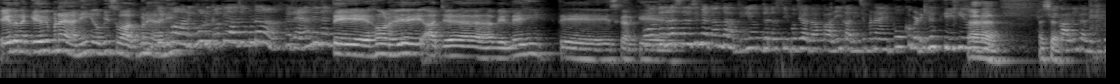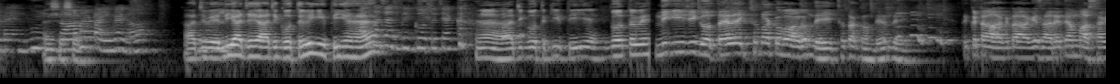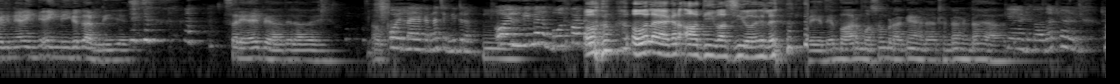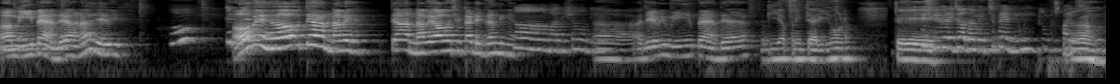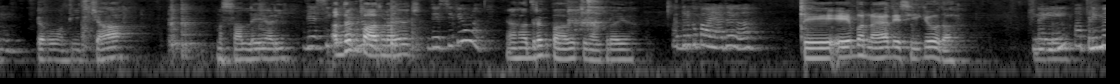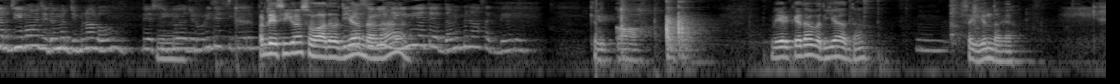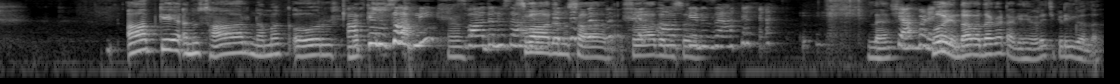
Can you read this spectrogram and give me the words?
ਇੱਕ ਦਿਨ ਅੱਗੇ ਵੀ ਬਣਾਇਆ ਸੀ ਉਹ ਵੀ ਸਵਾਦ ਬਣਿਆ ਸੀ। ਹੁਣ ਪਿਆਜ਼ ਬਣਾ ਤੇ ਹੁਣ ਇਹ ਅੱਜ ਵਿਹਲੇ ਸੀ ਤੇ ਇਸ ਕਰਕੇ ਉਹਦੇ ਨਾਲ ਅਸਲ 'ਚ ਮੈਂ ਤੁਹਾਨੂੰ ਦੱਸਦੀ ਆ ਉਹਦੇ ਅਸੀਂ ਬਹੁਤ ਜ਼ਿਆਦਾ ਕਾਲੀ ਕਾਲੀ ਚ ਬਣਾਏ ਭੁੱਖ ਬੜੀ ਲੱਗੀ ਸੀ ਹਾਂ, ਉਹਦੇ ਅੱਛਾ। ਕਾਲੀ ਕਾਲੀ ਚ ਬਣਾਏ ਹੁਣ ਅੱਛਾ, ਨਾ ਅੱਛਾ। ਮੇਰਾ ਟਾਈਮ ਹੈਗਾ। ਵਾ ਅੱਜ ਵਿਹਲੀ ਅੱਜ ਅੱਜ ਗੁੱਤ ਵੀ ਕੀਤੀ ਹੈ ਹੈਂ? ਅੱਜ ਮੇਰੀ ਗੋਤ ਚੈੱਕ ਹਾਂ ਅੱਜ ਗੁੱਤ ਕੀਤੀ ਹੈ ਗੁੱਤ ਵੇ ਨਿੱਕੀ ਜੀ ਗੁੱਤ ਹੈ ਤੇ ਇੱਥੋਂ ਤੱਕ ਵਾਲ ਹੁੰਦੇ ਇੱਥੋਂ ਤੱਕ ਹੁੰਦੇ ਹੁੰਦੇ ਤੇ ਕਟਾ ਕਟਾ ਕੇ ਸਾਰੇ ਤੇ ਮਾਸਾ ਕੁ ਜਿੰਨੇ ਇੰਨੀ ਕੁ ਕਰ ਲਈ ਹੈ ਸਰਿਆ ਹੀ ਪਿਆ ਤੇਰਾ ਵੇ ਆਇਲ ਲਾਇਆ ਕਰਨਾ ਚੰਗੀ ਤਰ੍ਹਾਂ। ਆਇਲ ਨਹੀਂ ਮੈਂ ਬਹੁਤ ਘੱਟ ਉਹ ਲਾਇਆ ਕਰ ਆਦੀਵਾਸੀ ਓਇਲ ਵੇਖਦੇ ਬਾਹਰ ਮੌਸਮ ਬੜਾ ਘੈਂਟ ਆ ਠੰਡਾ ਠੰਡਾ ਆ। ਕੈਂਟ ਕਾਦਾ ਠੜ ਆ ਮੀਂਹ ਪੈਣ ਡਿਆ ਹਨਾ ਜੇ ਵੀ। ਉਹ ਵੇਖ ਧਿਆਨ ਨਾਲ ਵੇਖ। ਧਿਆਨ ਨਾਲ ਵੇਖ ਉਹ ਛਿੱਟਾ ਡਿੱਗਣ ਦੀਆਂ। ਹਾਂ ਬਾਰਿਸ਼ ਹੁੰਦੀ ਹਾਂ ਅਜੇ ਵੀ ਮੀਂਹ ਪੈਣ ਡਿਆ ਆ। ਕੀ ਆਪਣੀ ਤਿਆਰੀ ਹੋਣ? ਤੇ ਪਿਛਲੀ ਵਾਰੀ ਜ਼ਿਆਦਾ ਮਿਰਚ ਪੈ ਗਈ ਸਪਾਈਸੀ ਆਹ। ਹੋ ਗਈ ਹੋਂਦੀ ਚਾਹ ਮਸਾਲੇ ਵਾਲੀ। ਦੇਸੀ ਅਦਰਕ ਪਾ ਥੋੜਾ ਜਿਹਾ ਵਿੱਚ। ਦੇਸੀ ਕਿਉਂ ਨਾ ਆਹ ਅਦਰਕ ਪਾ ਵਿੱਚ ਨਾ ਥੋੜਾ ਜਿਹਾ। ਅਦਰਕ ਪਾਇਆ ਦੇਗਾ ਤੇ ਇਹ ਬਣਨਾ ਆ ਦੇਸੀ ਘਿਓ ਦਾ। ਨਹੀਂ ਆਪਣੀ ਮਰਜ਼ੀ ਭਾਵੇਂ ਜਿਹਦਾ ਮਰਜ਼ੀ ਬਣਾ ਲਓ। ਦੇਸੀ ਘਿਓ ਜ਼ਰੂਰੀ ਦੇਸੀ ਘਿਓ ਦਾ ਪਰ ਦੇਸੀ ਘਿਓ ਦਾ ਸਵਾਦ ਵਧੀਆ ਹੁੰਦਾ ਘਿਓ ਨਾ। ਨਹੀਂ ਵੀ ਆ ਤੇ ਉਦਾਂ ਵੀ ਬਣਾ ਸਕਦੇ ਹੋ ਕਿਰਕਾ ਵੇਰਕੇ ਦਾ ਵਧੀਆ ਆਦਾ ਹਮ ਸਹੀ ਹੁੰਦਾ ਆ आपके अनुसार नमक और आपके अनुसार नहीं स्वाद अनुसार स्वाद अनुसार स्वाद अनुसार आपके अनुसार ਲੈ ਸ਼ੈਫ ਬਣੇ ਹੋ ਜਾਂਦਾ ਵਾਦਾ ਘਟਾ ਕਿਸੇ ਵੇਲੇ ਚ ਕਿਹੜੀ ਗੱਲ ਆ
